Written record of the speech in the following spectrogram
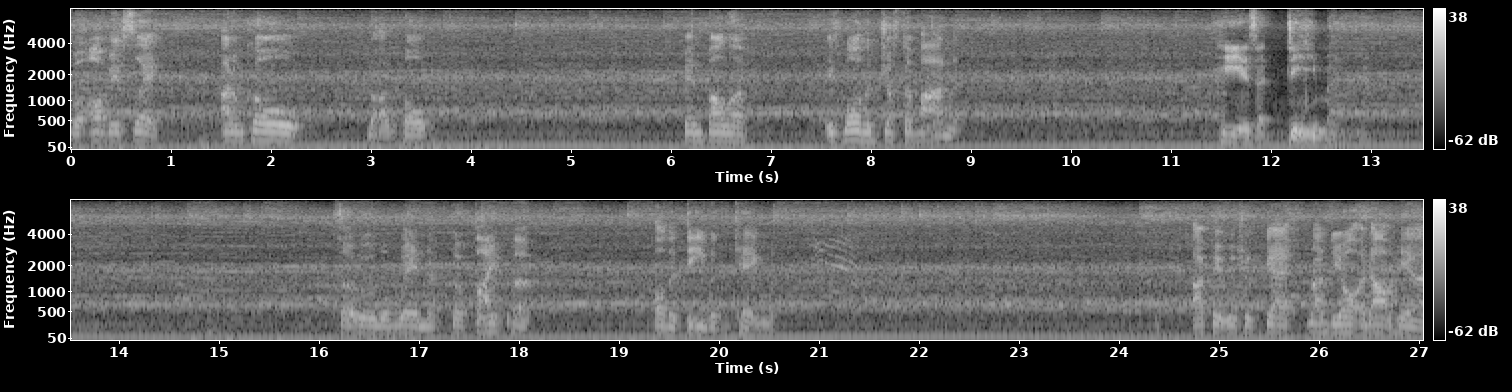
But obviously, Adam Cole, not Adam Cole, Finn Balor is more than just a man. He is a demon. So who will win, the Viper or the Demon King? I think we should get Randy Orton out here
